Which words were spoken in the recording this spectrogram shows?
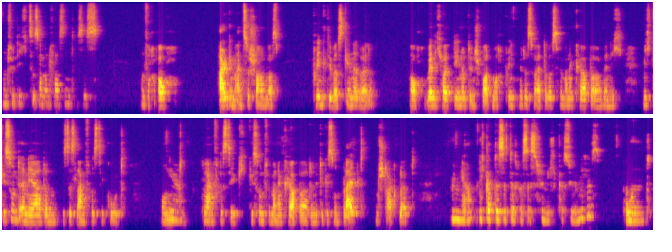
Und für dich zusammenfassend ist es einfach auch allgemein zu schauen, was bringt dir was generell. Auch wenn ich heute den und den Sport mache, bringt mir das weiter was für meinen Körper. Wenn ich mich gesund ernähre, dann ist das langfristig gut. Und ja. langfristig gesund für meinen Körper, damit er gesund bleibt und stark bleibt. Ja, ich glaube, das ist das, was es für mich persönlich ist. Und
